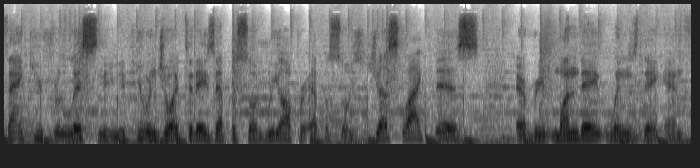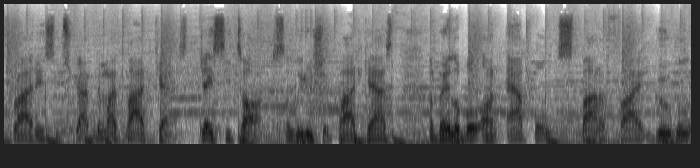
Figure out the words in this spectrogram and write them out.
Thank you for listening. If you enjoyed today's episode, we offer episodes just like this every Monday, Wednesday, and Friday. Subscribe to my podcast, JC Talks, a leadership podcast available on Apple, Spotify, Google,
